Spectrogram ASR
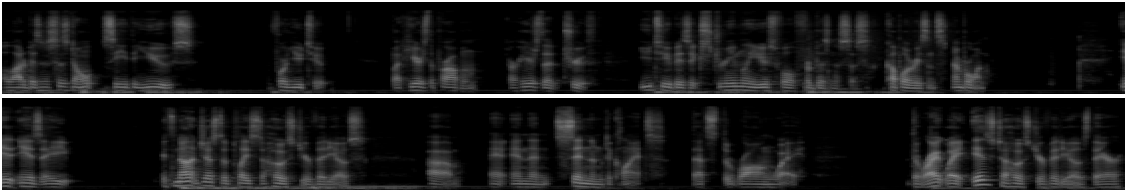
a lot of businesses don't see the use for YouTube. But here's the problem, or here's the truth YouTube is extremely useful for businesses. A couple of reasons. Number one, it is a it's not just a place to host your videos um, and, and then send them to clients. That's the wrong way. The right way is to host your videos there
